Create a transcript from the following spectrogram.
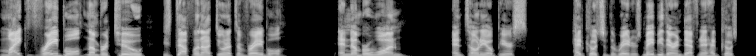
Mike Vrabel, number two, he's definitely not doing it to Vrabel. And number one, Antonio Pierce, head coach of the Raiders. Maybe their indefinite head coach.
